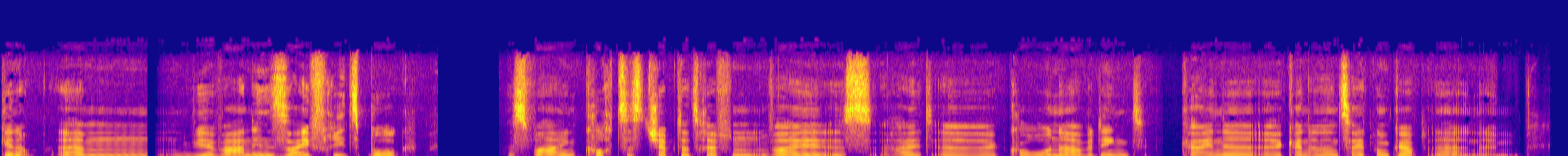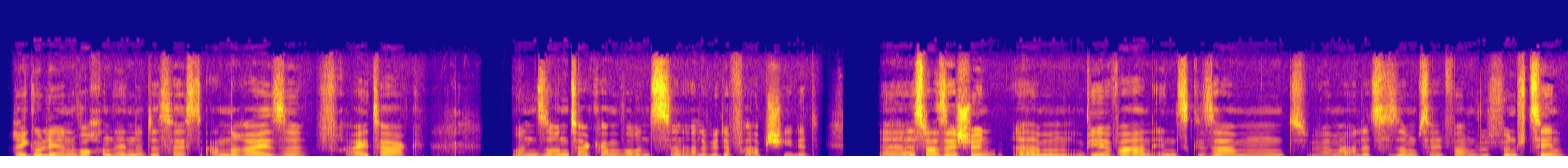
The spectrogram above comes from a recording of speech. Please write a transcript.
Genau. Ähm, wir waren in Seifriedsburg. Es war ein kurzes Chapter-Treffen, weil es halt äh, Corona-bedingt keine, äh, keinen anderen Zeitpunkt gab, äh, einem regulären Wochenende. Das heißt Anreise, Freitag und Sonntag haben wir uns dann alle wieder verabschiedet. Äh, es war sehr schön. Ähm, wir waren insgesamt, wenn man alle zusammenzählt, waren wir 15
